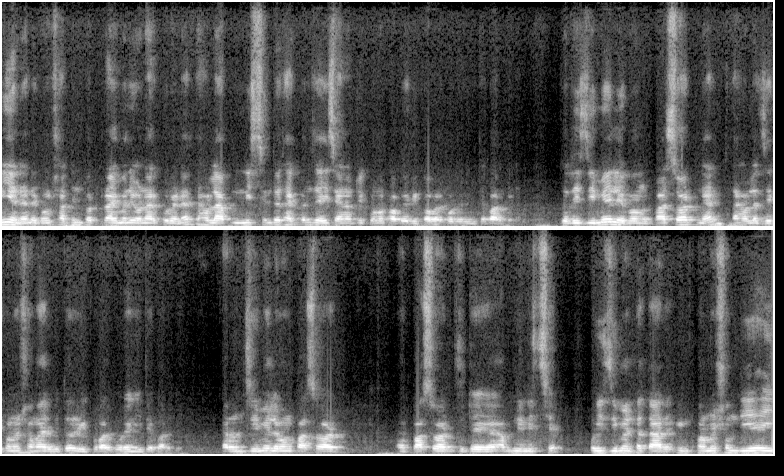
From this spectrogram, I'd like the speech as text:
নিয়ে নেন এবং সাত দিন পর প্রাইমারি ওনার করে নেন, তাহলে আপনি নিশ্চিন্তে থাকবেন যে এই চ্যানেলটি কোনোভাবে রিকভার করে নিতে পারবে না। যদি জিমেল এবং পাসওয়ার্ড নেন, তাহলে যে কোনো সময়ের ভিতরে রিকভার করে নিতে পারবে। কারণ জিমেল এবং পাসওয়ার্ড পাসওয়ার্ড যেটা আপনি নিচ্ছে ওই জিমেলটা তার ইনফরমেশন দিয়েই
